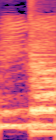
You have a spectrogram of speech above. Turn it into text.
Glory, glory.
